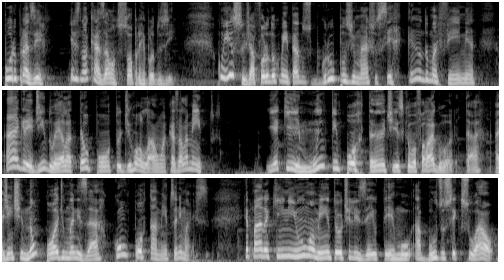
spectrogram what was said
puro prazer. Eles não acasalam só para reproduzir. Com isso, já foram documentados grupos de machos cercando uma fêmea, agredindo ela até o ponto de rolar um acasalamento. E aqui, muito importante isso que eu vou falar agora, tá? A gente não pode humanizar comportamentos animais. Repara que em nenhum momento eu utilizei o termo abuso sexual,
